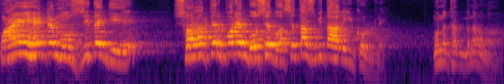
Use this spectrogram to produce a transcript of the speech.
পায়ে হেঁটে মসজিদে গিয়ে সলাতের পরে বসে বসে তাসবি তাহালিল করলে। মনে থাকবে না মনে হয়?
